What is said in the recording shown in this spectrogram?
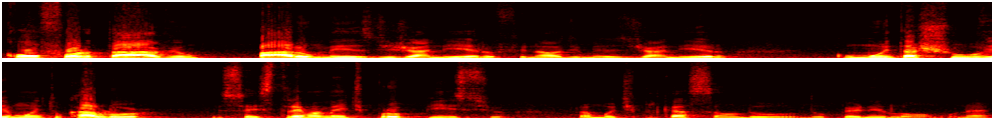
confortável para o mês de janeiro, final de mês de janeiro, com muita chuva e muito calor. Isso é extremamente propício para a multiplicação do, do pernilongo, né,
